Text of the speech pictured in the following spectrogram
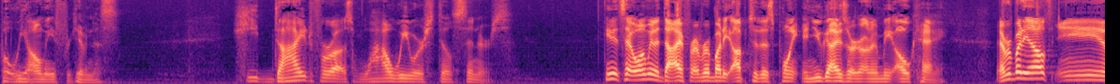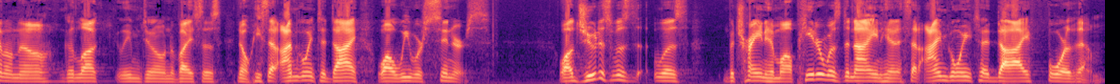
but we all need forgiveness. He died for us while we were still sinners. He didn't say, well, I'm going to die for everybody up to this point, and you guys are going to be okay. Everybody else, eh, I don't know. Good luck. Leave them to their own devices. No, he said, I'm going to die while we were sinners. While Judas was, was betraying him, while Peter was denying him, he said, I'm going to die for them.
